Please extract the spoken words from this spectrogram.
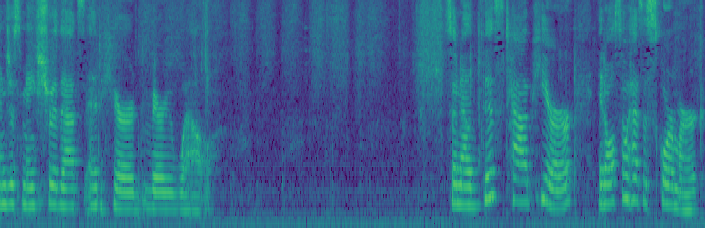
And just make sure that's adhered very well. So now this tab here, it also has a score mark.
